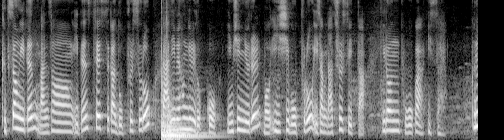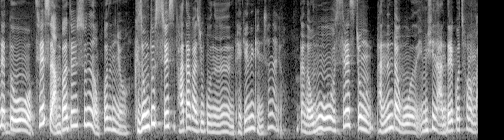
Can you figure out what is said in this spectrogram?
급성이든 만성이든 스트레스가 높을수록 난임의 확률이 높고 임신율을 뭐 25% 이상 낮출 수 있다. 이런 보고가 있어요. 근데 또 스트레스 안 받을 수는 없거든요. 그 정도 스트레스 받아가지고는 대개는 괜찮아요. 그러니까 너무 스트레스 좀 받는다고 임신 안 될 것처럼 막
